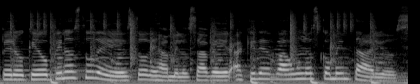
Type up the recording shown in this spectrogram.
Pero, ¿qué opinas tú de esto? Déjamelo saber aquí debajo en los comentarios.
